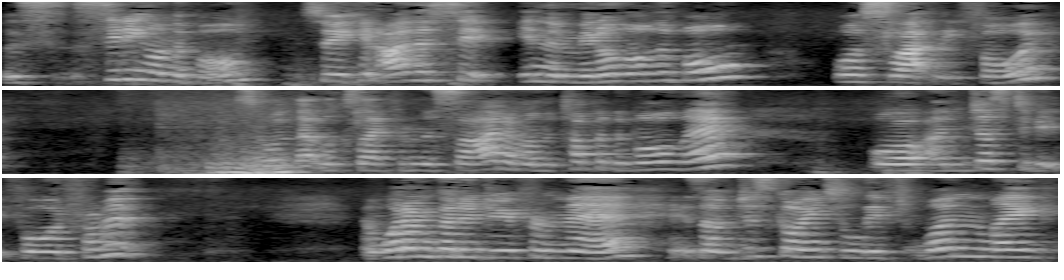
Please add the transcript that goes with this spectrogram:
was sitting on the ball. So you can either sit in the middle of the ball or slightly forward. So what that looks like from the side, I'm on the top of the ball there, or I'm just a bit forward from it. And what I'm going to do from there is I'm just going to lift one leg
